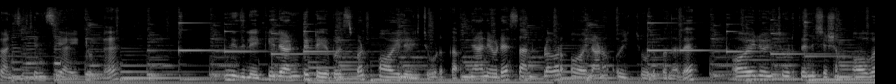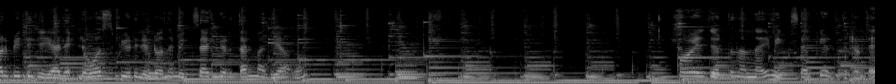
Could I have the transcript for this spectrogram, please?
കൺസിസ്റ്റൻസി ആയിട്ടുണ്ട്. ഇനി ഇതിലേക്ക് രണ്ട് ടേബിൾ സ്പൂൺ ഓയിൽ ഒഴിച്ചു കൊടുക്കാം. ഞാനിവിടെ സൺഫ്ലവർ ഓയിലാണ് ഒഴിച്ചു കൊടുക്കുന്നത്. ഓയിൽ ഒഴിച്ചു കൊടുത്തതിന് ശേഷം ഓവർ ബീറ്റ് ചെയ്യാതെ ലോ സ്പീഡിലിട്ട് ഒന്ന് മിക്സ് ആക്കി എടുത്താൽ മതിയാകും ഓയിൽ ചേർത്ത് നന്നായി മിക്സ് ആക്കി എടുത്തിട്ടുണ്ട്.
